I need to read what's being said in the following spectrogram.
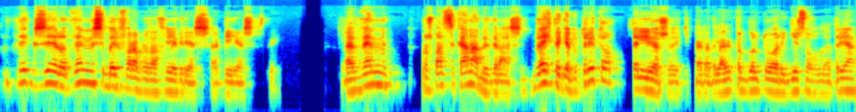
δεν ξέρω, δεν είναι συμπεριφορά πρωταθλήτριας της Αγγλίας αυτή. Δηλαδή δεν προσπάθησε καν να αντιδράσει. Δέχεται και το τρίτο, τελείωσε εκεί πέρα. Δηλαδή τον γκολ του Οριγκή στο 83.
